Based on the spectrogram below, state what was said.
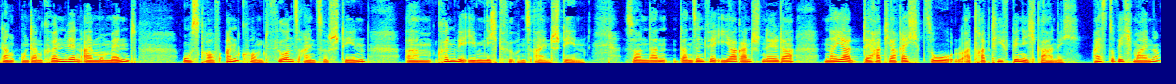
Dann, und dann können wir in einem Moment, wo es drauf ankommt, für uns einzustehen, ähm, können wir eben nicht für uns einstehen, sondern dann sind wir eher ganz schnell da, naja, der hat ja recht, so attraktiv bin ich gar nicht. Weißt du, wie ich meine?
